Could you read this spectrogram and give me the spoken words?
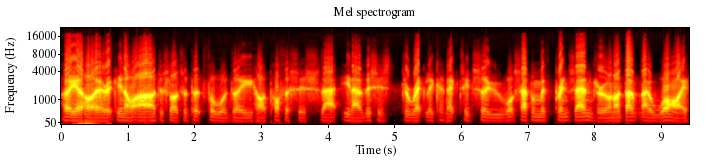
Oh yeah, hi Eric. You know, I'd just like to put forward the hypothesis that you know this is directly connected to what's happened with Prince Andrew, and I don't know why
